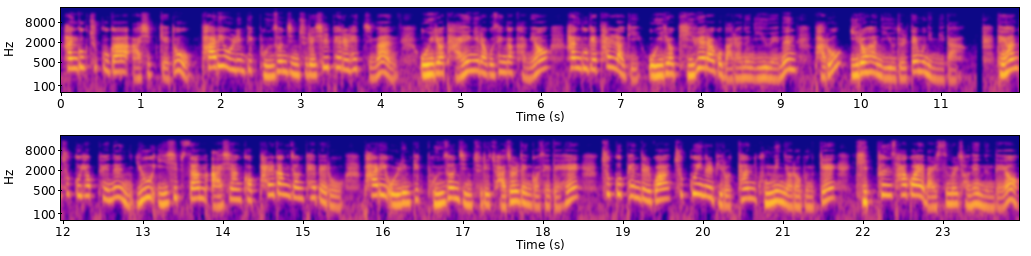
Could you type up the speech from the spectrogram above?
한국 축구가 아쉽게도 파리올림픽 본선 진출에 실패를 했지만 오히려 다행이라고 생각하며 한국의 탈락이 오히려 기회라고 말하는 이유에는 바로 이러한 이유들 때문입니다. 대한축구협회는 U23 아시안컵 8강전 패배로 파리 올림픽 본선 진출이 좌절된 것에 대해 축구 팬들과 축구인을 비롯한 국민 여러분께 깊은 사과의 말씀을 전했는데요.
